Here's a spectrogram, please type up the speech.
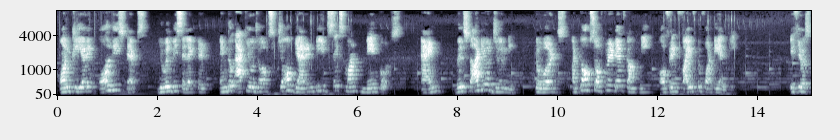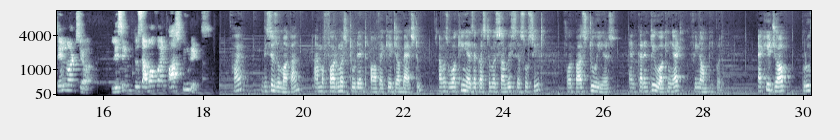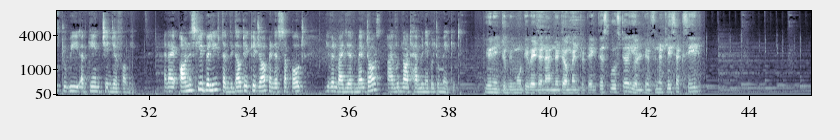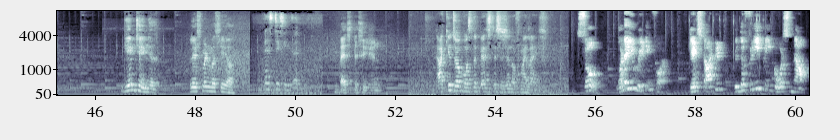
On clearing all these steps, you will be selected into AccioJob's job guaranteed 6 month main course and will start your journey towards a top software dev company offering 5 to 40 LP. If you are still not sure, listen to some of our past students. Hi, this is Umakant. I'm a former student of AccioJob Batch 2. I was working as a customer service associate for past 2 years and currently working at Phenom People. AccioJob proved to be a game changer for me and I honestly believe that without AccioJob and the support given by their mentors, I would not have been able to make it. You need to be motivated and determined to take this booster. You'll definitely succeed. Game changer. Placement Masiha. Best decision. Best decision. AccioJob was the best decision of my life. So, what are you waiting for? Get started with the free pre-course now.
